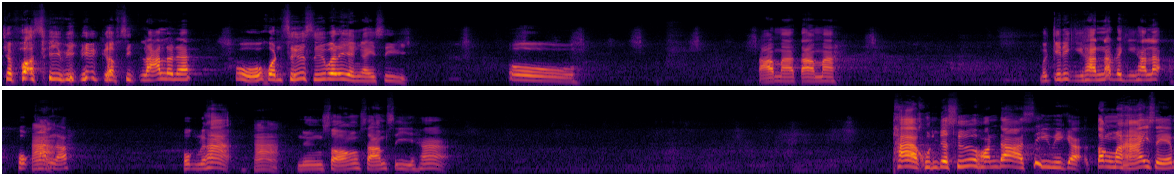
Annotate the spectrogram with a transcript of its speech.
เฉพาะซีวิกนี่เกือบสิบล้านแล้วนะ โอ้โห คนซื้อซื้อมาได้ยังไงซีวิกโอ้ตามมาตามมา เมื่อกี้ได้กี่คัน นับได้กี่คันแล้วหกคันห้าเหรอหกหรือห้า ห้าหนึ่งสองสามสี่ห้า ถ้าคุณจะซื้อ Honda Civic อะต้องมาหาไอ้เสม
